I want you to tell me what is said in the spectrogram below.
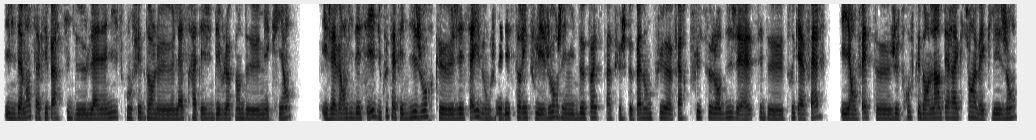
évidemment ça fait partie de l'analyse qu'on fait dans le, la stratégie de développement de mes clients. Et j'avais envie d'essayer. Du coup, ça fait dix jours que j'essaye, donc je mets des stories tous les jours. J'ai mis deux posts parce que je peux pas non plus euh, faire plus aujourd'hui. J'ai assez de trucs à faire. Et en fait, je trouve que dans l'interaction avec les gens,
